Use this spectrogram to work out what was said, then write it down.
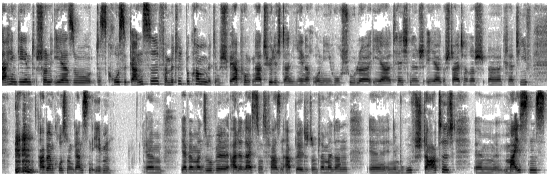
dahingehend schon eher so das große Ganze vermittelt bekommen, mit dem Schwerpunkt natürlich dann je nach Uni, Hochschule eher technisch, eher gestalterisch, äh, kreativ, aber im Großen und Ganzen eben ähm, ja, wenn man so will, alle Leistungsphasen abbildet. Und wenn man dann äh, in den Beruf startet, ähm, meistens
